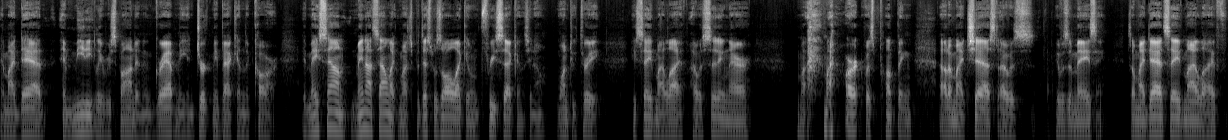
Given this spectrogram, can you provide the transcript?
and my dad immediately responded and grabbed me and jerked me back in the car. It may sound may not sound like much, but this was all like in three seconds, you know, one, two, three. He saved my life. I was sitting there, my my heart was pumping out of my chest. I was it was amazing. So my dad saved my life.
